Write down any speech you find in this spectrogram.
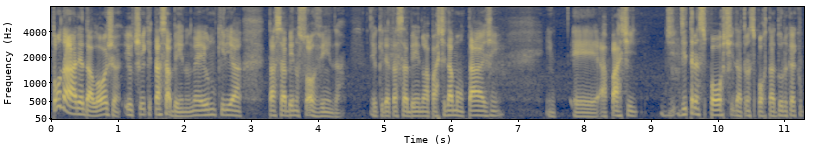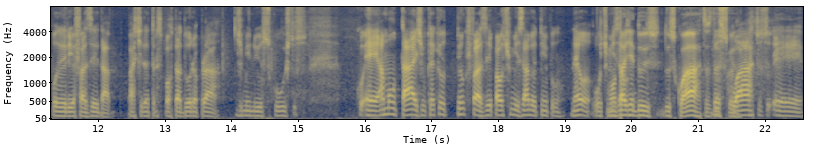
toda a área da loja eu tinha que estar tá sabendo, né? Eu não queria estar tá sabendo só venda. Eu queria estar tá sabendo a parte da montagem, é, a parte de, de, transporte da transportadora, o que é que eu poderia fazer da parte da transportadora para diminuir os custos. É, a montagem, o que é que eu tenho que fazer para otimizar meu tempo, né? Otimizar montagem dos, dos quartos, dos quartos, é,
